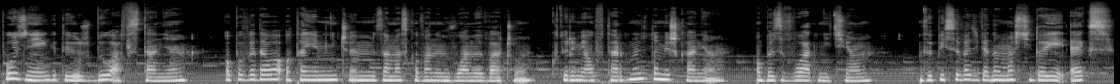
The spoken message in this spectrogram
Później, gdy już była w stanie, opowiadała o tajemniczym, zamaskowanym włamywaczu, który miał wtargnąć do mieszkania, obezwładnić ją, wypisywać wiadomości do jej ex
